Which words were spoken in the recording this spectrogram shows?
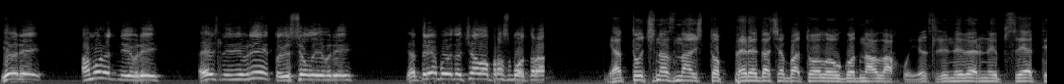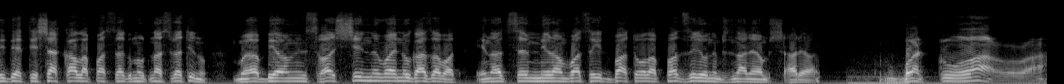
Еврей. А может не еврей. А если еврей, то веселый еврей. Я требую начала просмотра. Я точно знаю, что передача Батуала угодна Аллаху. Если неверные псы эти дети шакала посогнут на святину, мы объявим им священную войну газовать, и над всем миром воцарит Батуала под зеленым знанием шариат. Батуала.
